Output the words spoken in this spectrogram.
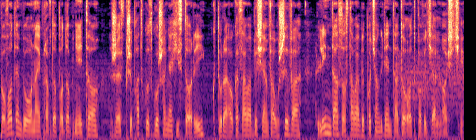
Powodem było najprawdopodobniej to, że w przypadku zgłoszenia historii, która okazałaby się fałszywa, Linda zostałaby pociągnięta do odpowiedzialności.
